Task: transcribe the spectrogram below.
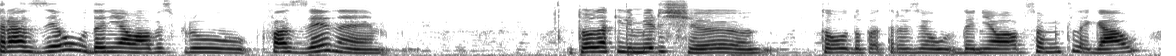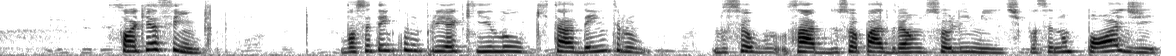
trazer o Daniel Alves pro fazer, né? Todo aquele merchan todo para trazer o Daniel Alves foi muito legal. Só que assim, você tem que cumprir aquilo que tá dentro do seu, sabe, do seu padrão, do seu limite. Você não pode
